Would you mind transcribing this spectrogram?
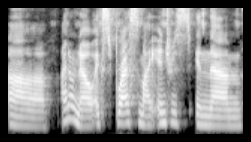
uh, I don't know, express my interest in them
